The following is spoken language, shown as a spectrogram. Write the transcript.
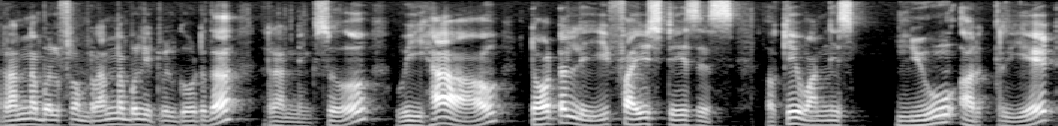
runnable. From runnable it will go to the running. So we have totally five stages. Okay one is new or create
